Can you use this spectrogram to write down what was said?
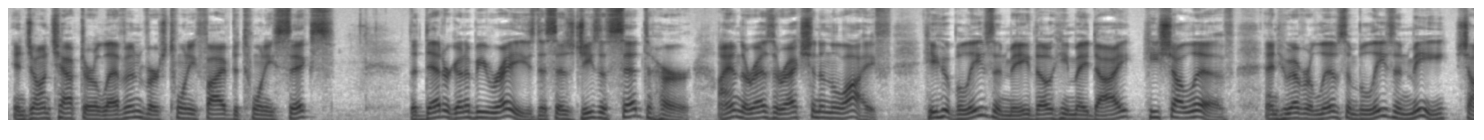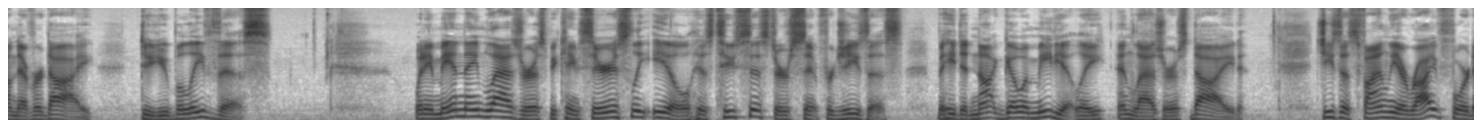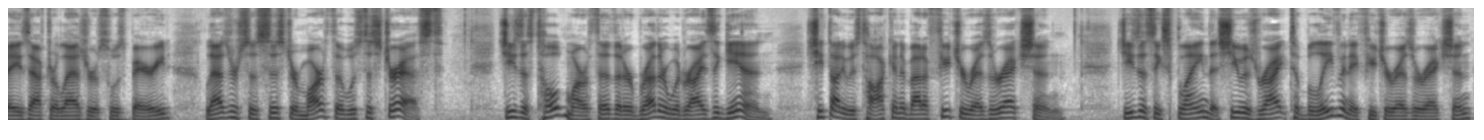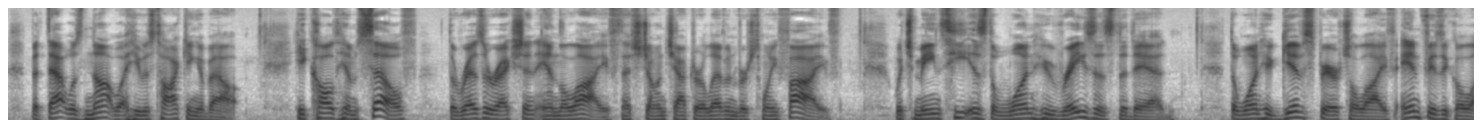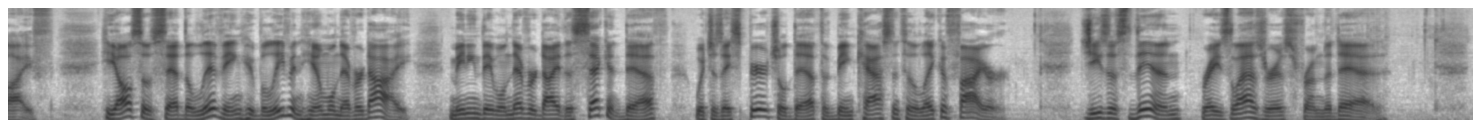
In John chapter 11, verse 25 to 26, the dead are going to be raised. It says, Jesus said to her, I am the resurrection and the life. He who believes in me, though he may die, he shall live. And whoever lives and believes in me shall never die. Do you believe this? When a man named Lazarus became seriously ill, his two sisters sent for Jesus, but he did not go immediately, and Lazarus died. Jesus finally arrived four days after Lazarus was buried. Lazarus' sister Martha was distressed. Jesus told Martha that her brother would rise again. She thought he was talking about a future resurrection. Jesus explained that she was right to believe in a future resurrection, but that was not what he was talking about. He called himself the resurrection and the life. That's John chapter 11 verse 25, which means he is the one who raises the dead the one who gives spiritual life and physical life. He also said the living who believe in him will never die, meaning they will never die the second death, which is a spiritual death of being cast into the lake of fire. Jesus then raised Lazarus from the dead.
